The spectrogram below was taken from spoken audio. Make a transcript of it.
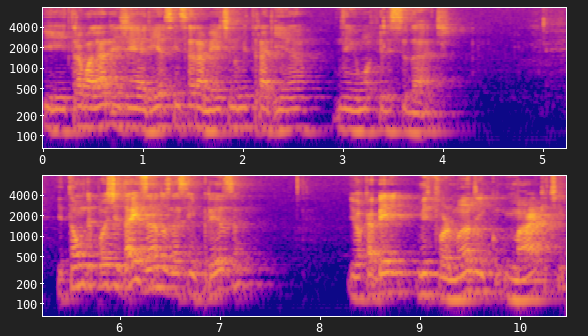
E trabalhar na engenharia, sinceramente, não me traria nenhuma felicidade. Então, depois de 10 anos nessa empresa, eu acabei me formando em marketing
